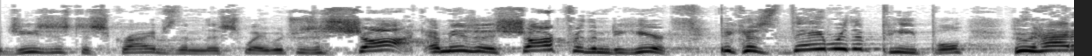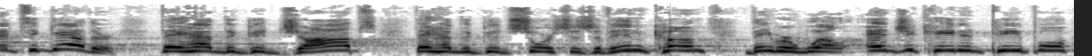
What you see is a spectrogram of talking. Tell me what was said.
But Jesus describes them this way, which was a shock. I mean, it was a shock for them to hear because they were the people who had it together. They had the good jobs. They had the good sources of income. They were well educated people.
